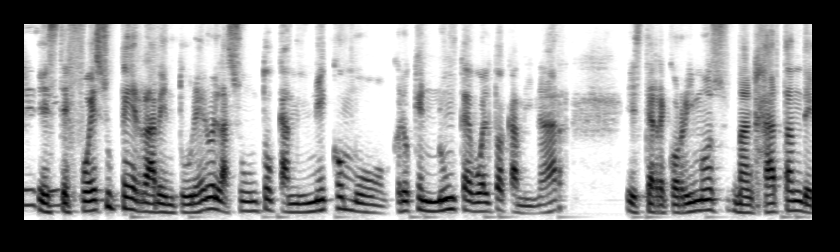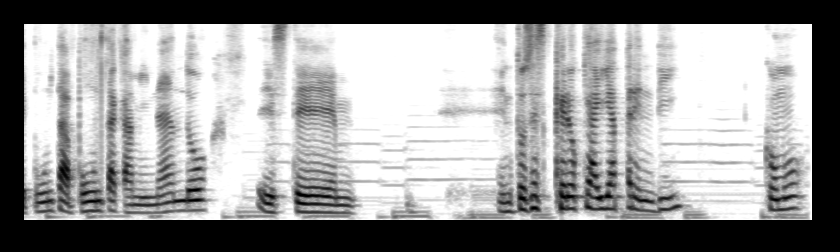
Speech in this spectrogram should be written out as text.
este fue súper aventurero el asunto. Caminé como creo que nunca he vuelto a caminar. Este recorrimos Manhattan de punta a punta caminando. Este, entonces creo que ahí aprendí cómo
